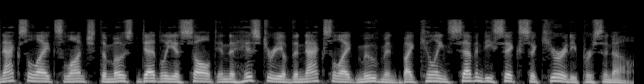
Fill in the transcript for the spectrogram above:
Naxalites launched the most deadly assault in the history of the Naxalite movement by killing 76 security personnel.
